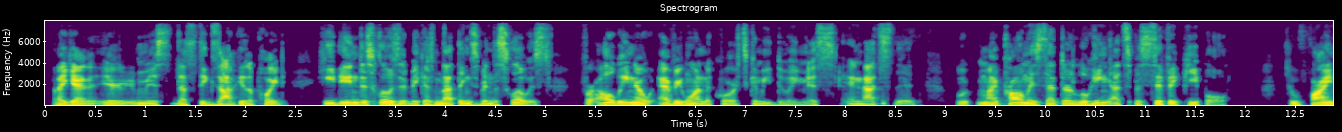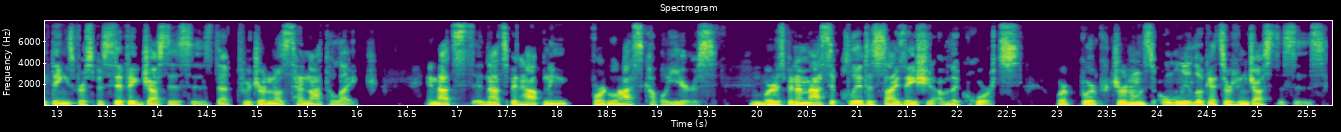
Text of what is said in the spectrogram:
Again, you're, mis- that's exactly the point. He didn't disclose it because nothing's been disclosed. For all we know, everyone in the courts can be doing this, and that's the. but My problem is that they're looking at specific people to find things for specific justices that journalists tend not to like, and that's and that's been happening for the last couple of years, Hmm. where there's been a massive politicization of the courts, where where journalists only look at certain justices,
